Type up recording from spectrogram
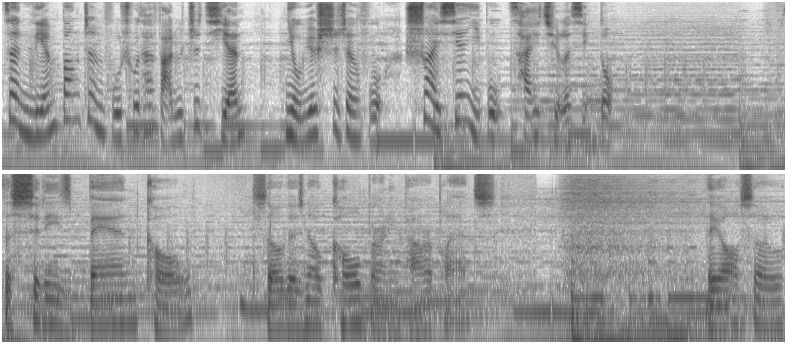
在联邦政府出台法律之前，纽约市政府率先一步采取了行动。The city's ban coal, so there's no coal burning power plants. They also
